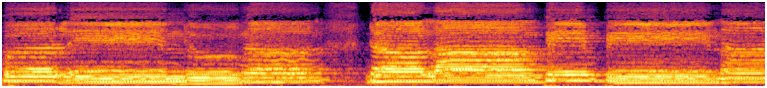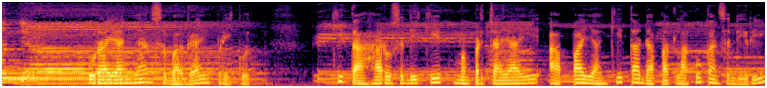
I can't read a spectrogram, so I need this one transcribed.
perlindungan dalam pimpinannya. Urayanya sebagai berikut kita harus sedikit mempercayai apa yang kita dapat lakukan sendiri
